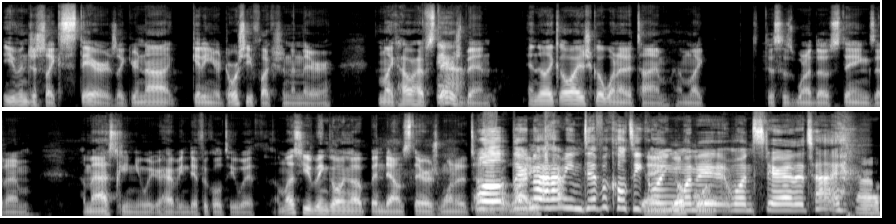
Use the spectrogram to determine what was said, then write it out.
even just like stairs like you're not getting your dorsiflexion in there i'm like how have stairs Yeah. been and they're like oh i just go one at a time i'm like this is one of those things that i'm i'm asking you what you're having difficulty with unless you've been going up and down stairs one at a time Well, they're life. not having difficulty going go one a- one stair at a time. Oh,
